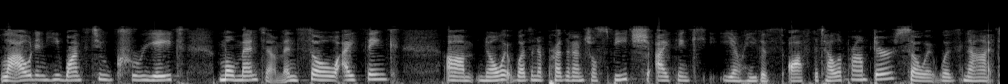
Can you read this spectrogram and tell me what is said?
loud and he wants to create momentum. And so I think. Um, no, it wasn't a presidential speech. I think you know he was off the teleprompter, so it was not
